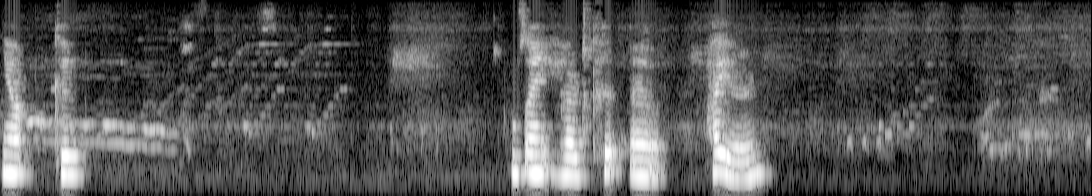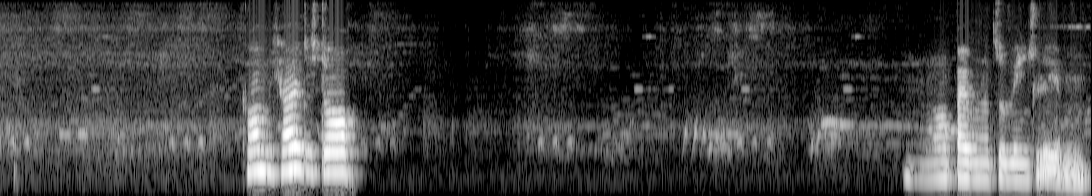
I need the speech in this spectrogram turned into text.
Ja, Kill. Ich muss eigentlich halt äh, heilen. Komm, ich halte dich doch. Ja, Byron hat so wenig Leben.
